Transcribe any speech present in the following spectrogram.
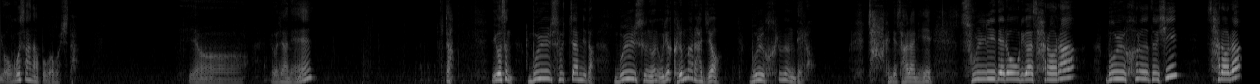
요것을 하나 뽑아봅시다. 요, 요자네. 자, 이것은 물수자입니다. 물 수는 우리가 그런 말을 하죠. 물 흐르는 대로. 자, 근데 사람이 순리대로 우리가 살아라, 물 흐르듯이 살아라,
